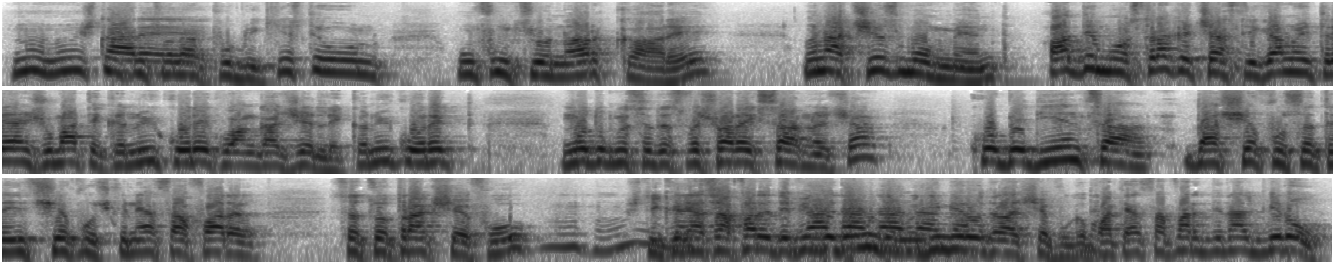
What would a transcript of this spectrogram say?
Nu, nu este care... un funcționar public. Este un, un funcționar care în acest moment a demonstrat că ce am strigat noi trei ani jumate, că nu-i corect cu angajările, că nu-i corect modul cum se desfășoară examenul, așa, cu obediența, da șeful să trăiți șeful și când iasă afară să-ți o trag șeful, uh-huh. știi, când deci, iasă afară depinde da, de unde, da, nu da, din birou da. de la șeful, că da. poate iasă afară din alt birou.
